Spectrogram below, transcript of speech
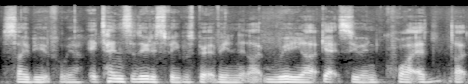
so beautiful, yeah. It tends to do this to people, Spirit of Eden. It like really like gets you in quite a like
